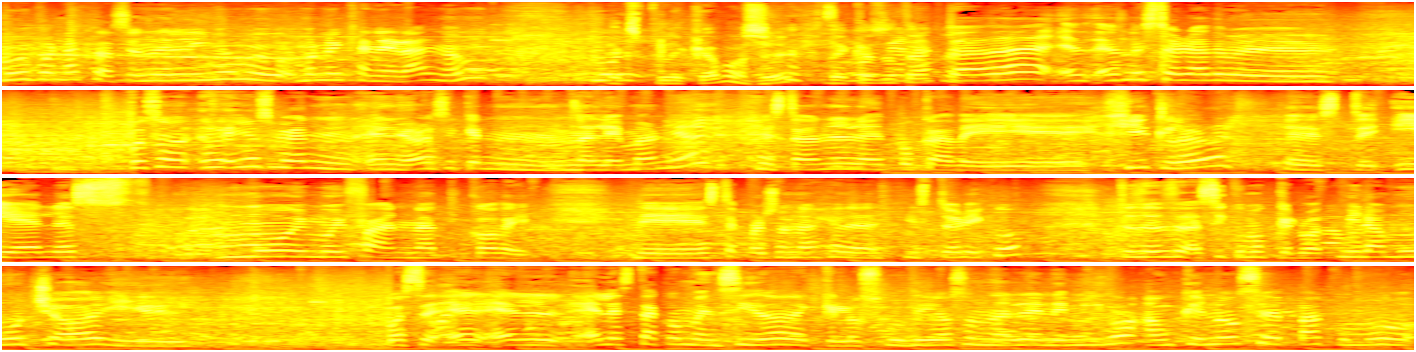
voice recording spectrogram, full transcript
muy buena actuación del niño, muy bu- bueno en general, ¿no? Muy, Explicamos, ¿eh? ¿De qué se trata? actuada. Es, es la historia de... Pues son- ellos viven en, ahora sí que en Alemania, están en la época de Hitler, este, y él es muy, muy fanático de, este personaje histórico. Entonces, así como que lo admira mucho y pues él- él está convencido de que los judíos son el enemigo, aunque no sepa cómo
